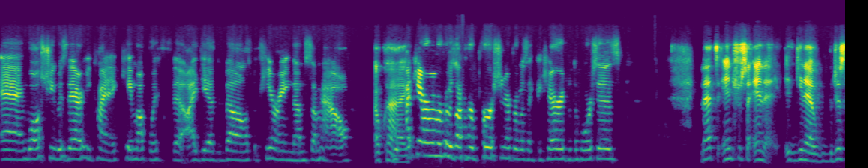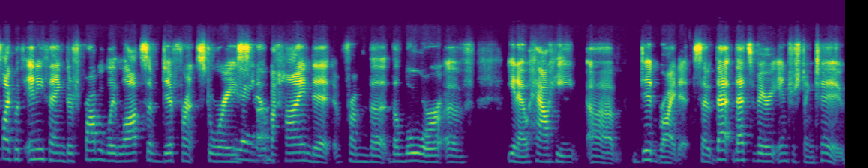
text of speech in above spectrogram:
And while she was there, he kind of came up with the idea of the bells with hearing them somehow. Okay. I can't remember if it was on her person or if it was like the carriage with the horses. That's interesting. And, you know, just like with anything, there's probably lots of different stories, you know, Yeah. behind it from the, the lore of, you know, how he uh, did write it. So that, that's very interesting too.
